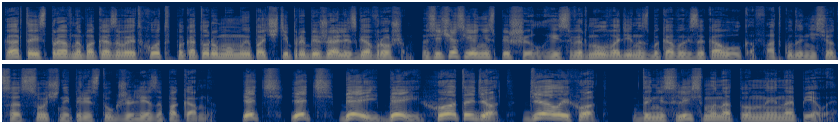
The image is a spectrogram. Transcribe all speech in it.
Карта исправно показывает ход, по которому мы почти пробежали с Гаврошем. Но сейчас я не спешил и свернул в один из боковых закоулков, откуда несется сочный перестук железа по камню. «Еть! Еть! Бей! Бей! Ход идет! Делай ход!» Донеслись монотонные напевы.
